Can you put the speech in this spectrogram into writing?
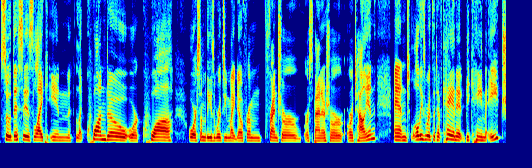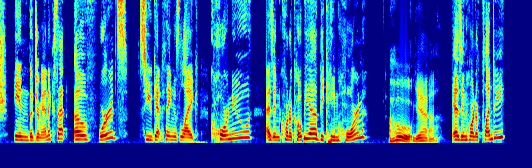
So this is like in like quando or qua or some of these words you might know from French or, or Spanish or, or Italian. And all these words that have K in it became H in the Germanic set of words. So you get things like cornu, as in cornucopia, became horn Oh, yeah as in horn of plenty.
